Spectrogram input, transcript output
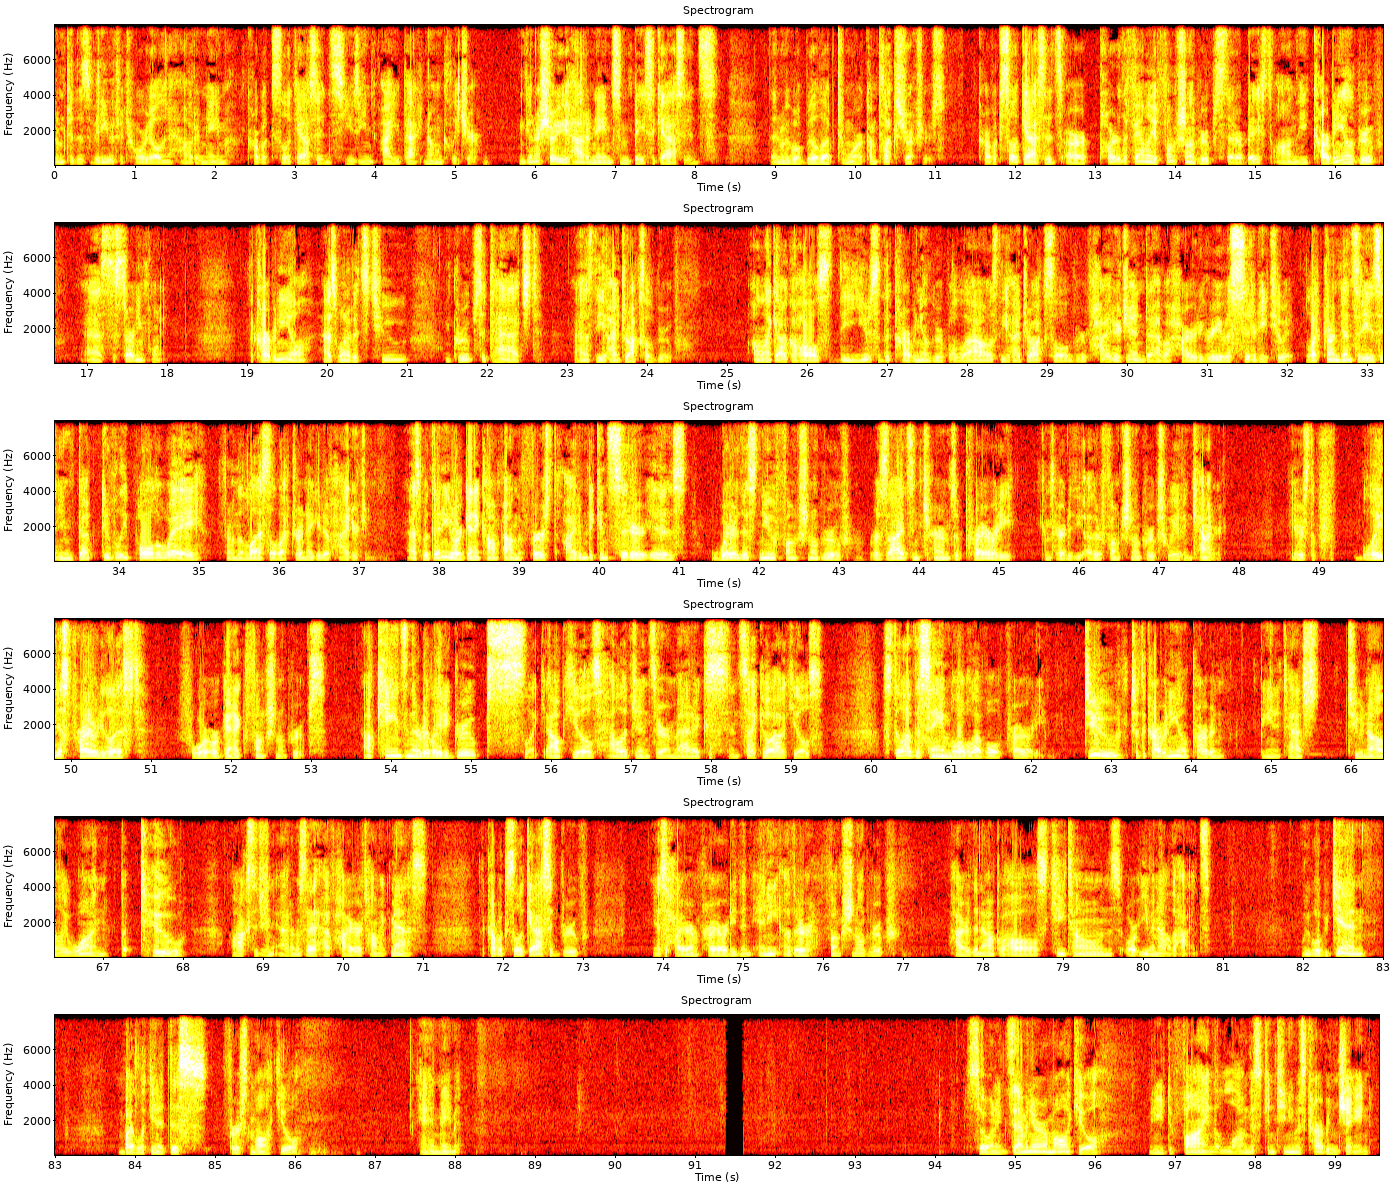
welcome to this video tutorial on how to name carboxylic acids using IUPAC nomenclature. I'm going to show you how to name some basic acids, then we will build up to more complex structures. Carboxylic acids are part of the family of functional groups that are based on the carbonyl group as the starting point. The carbonyl has one of its two groups attached as the hydroxyl group. Unlike alcohols, the use of the carbonyl group allows the hydroxyl group hydrogen to have a higher degree of acidity to it. Electron density is inductively pulled away from the less electronegative hydrogen. As with any organic compound, the first item to consider is where this new functional group resides in terms of priority compared to the other functional groups we have encountered. Here's the latest priority list for organic functional groups. Alkanes and their related groups, like alkyls, halogens, aromatics, and cycloalkyls, still have the same low level of priority. Due to the carbonyl carbon being attached to not only one, but two oxygen atoms that have higher atomic mass, the carboxylic acid group is higher in priority than any other functional group, higher than alcohols, ketones, or even aldehydes. We will begin by looking at this first molecule and name it. So in examining our molecule, we need to find the longest continuous carbon chain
